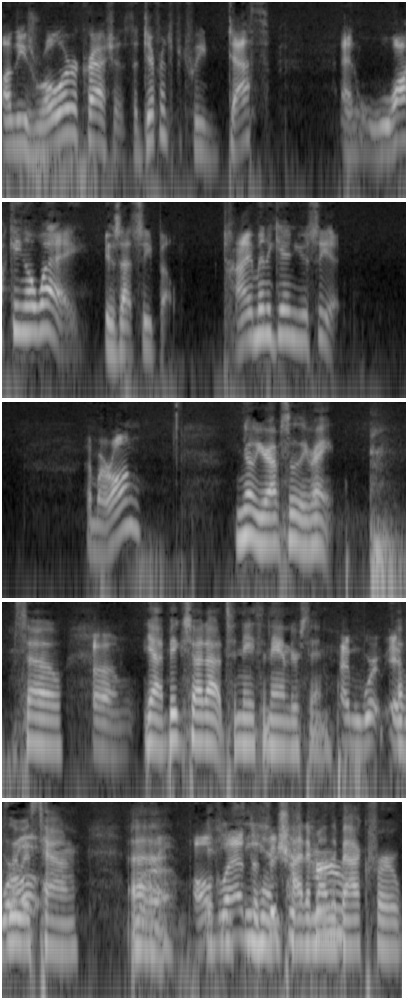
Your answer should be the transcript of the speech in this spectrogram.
on these rollover crashes, the difference between death and walking away is that seatbelt. Time and again, you see it. Am I wrong? no, you're absolutely right. So Um, yeah, big shout out to Nathan Anderson and we're, and of we're all, Lewistown. we're, uh, all glad that him, Fisher's pat him on the back for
